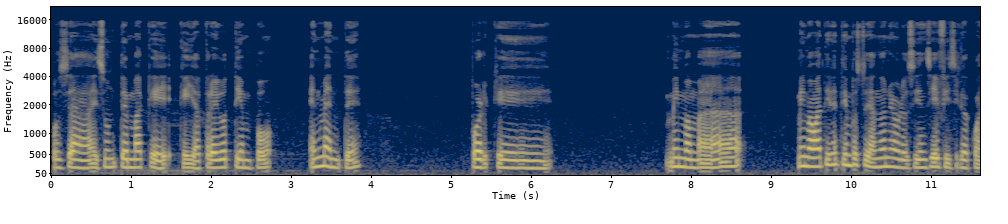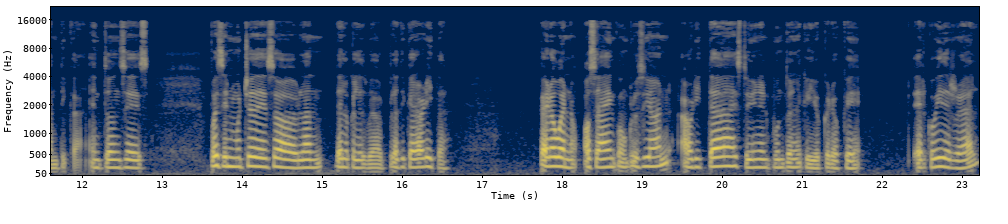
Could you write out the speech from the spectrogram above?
o sea, es un tema que, que ya traigo tiempo en mente porque mi mamá mi mamá tiene tiempo estudiando neurociencia y física cuántica, entonces, pues en mucho de eso hablan de lo que les voy a platicar ahorita. Pero bueno, o sea, en conclusión, ahorita estoy en el punto en el que yo creo que el COVID es real,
